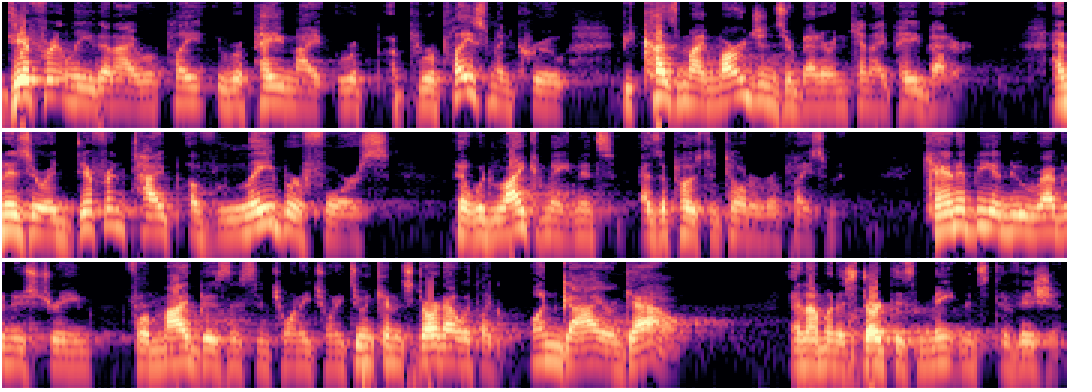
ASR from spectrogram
differently than I replace, repay my re, replacement crew because my margins are better and can I pay better? And is there a different type of labor force that would like maintenance as opposed to total replacement? Can it be a new revenue stream for my business in 2022? And can it start out with like one guy or gal? And I'm going to start this maintenance division.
